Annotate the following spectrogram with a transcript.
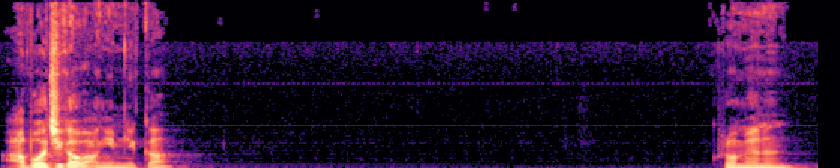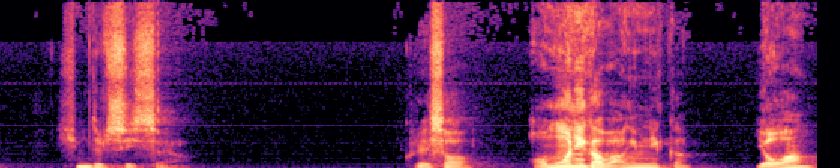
아버지가 왕입니까? 그러면은 힘들 수 있어요. 그래서 어머니가 왕입니까? 여왕?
